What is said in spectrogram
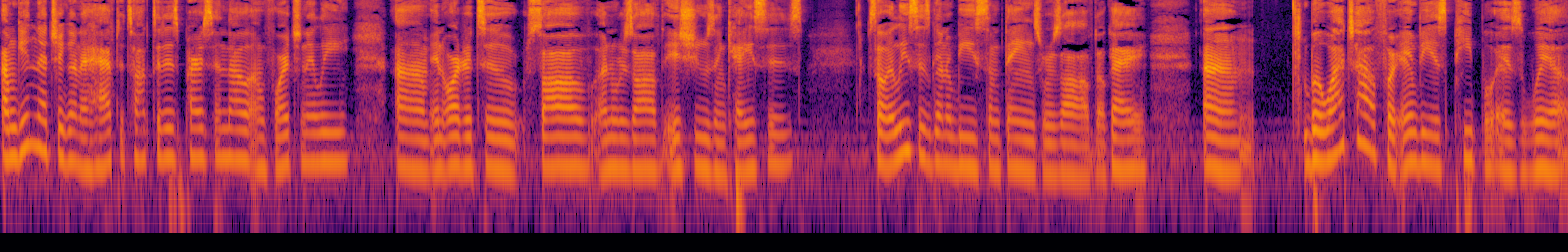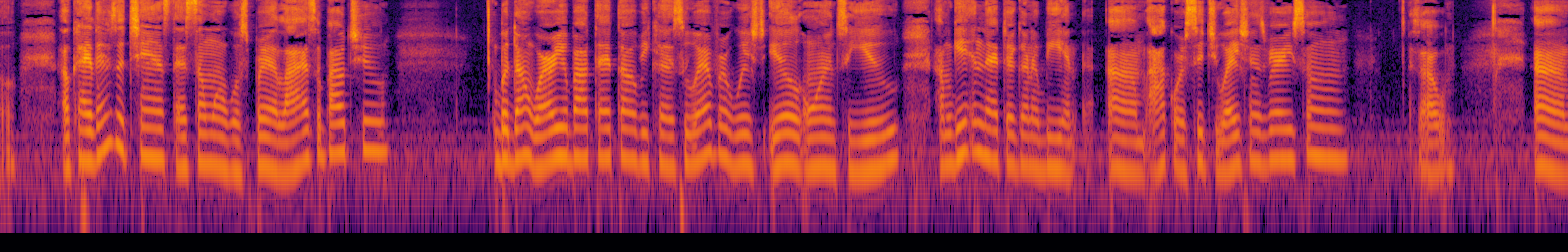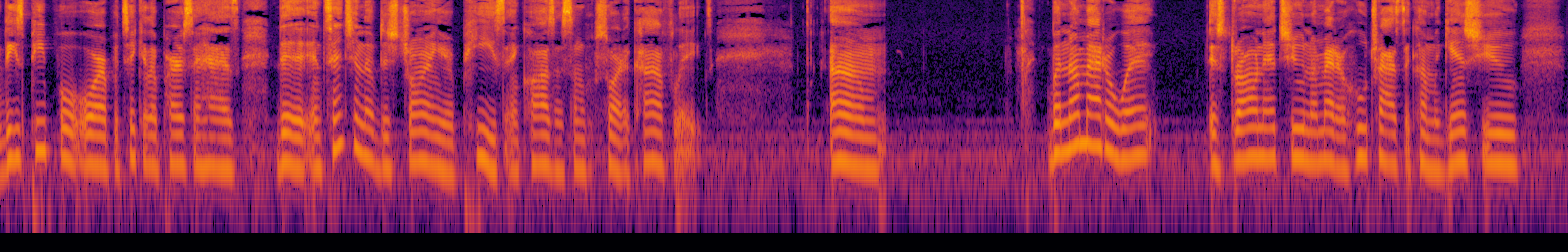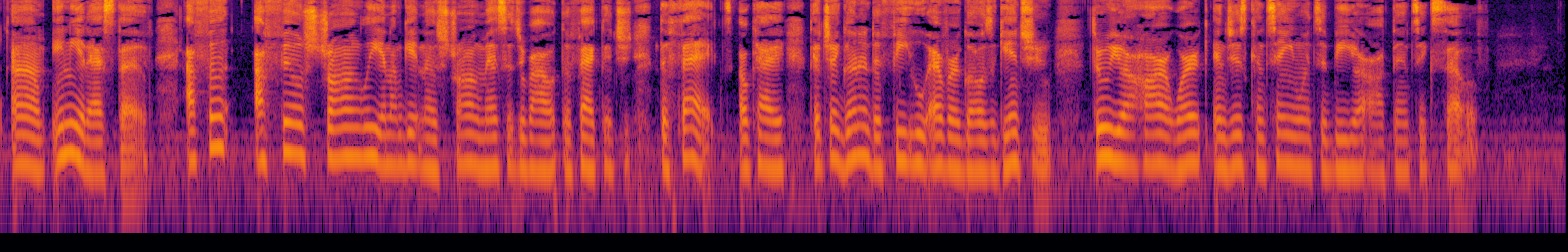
I'm getting that you're gonna have to talk to this person though, unfortunately, um, in order to solve unresolved issues and cases. So at least it's gonna be some things resolved, okay? Um, but watch out for envious people as well. Okay, there's a chance that someone will spread lies about you. But don't worry about that though, because whoever wished ill on to you, I'm getting that they're gonna be in um, awkward situations very soon. So, um, these people or a particular person has the intention of destroying your peace and causing some sort of conflict. Um, but no matter what is thrown at you, no matter who tries to come against you, um, any of that stuff, I feel I feel strongly, and I'm getting a strong message about the fact that you, the fact, okay, that you're gonna defeat whoever goes against you through your hard work and just continuing to be your authentic self.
